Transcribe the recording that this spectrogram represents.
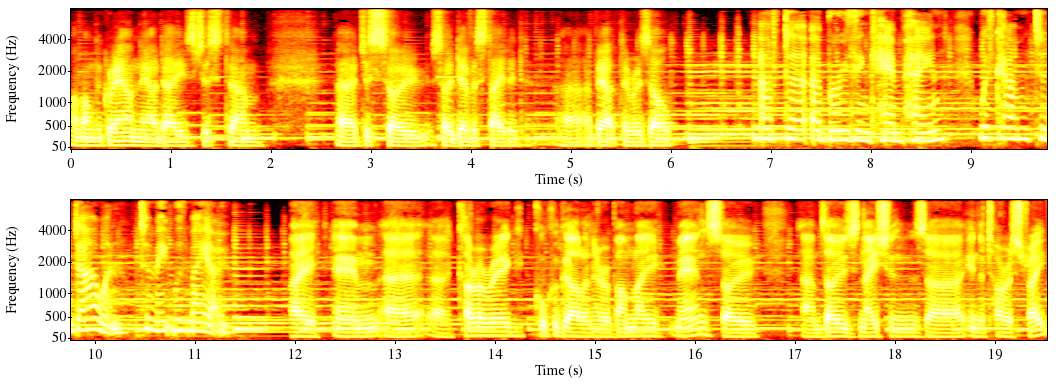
along the ground nowadays, just um, uh, just so so devastated uh, about the result. After a bruising campaign, we've come to Darwin to meet with Mayo. I am a, a Kaurareg, Kalkalgal and Erubamle man, so um, those nations are in the Torres Strait.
